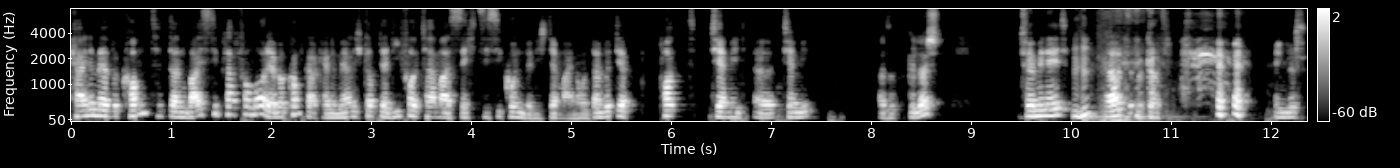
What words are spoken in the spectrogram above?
keine mehr bekommt, dann weiß die Plattform, oh, der bekommt gar keine mehr. Und ich glaube, der Default-Timer ist 60 Sekunden, bin ich der Meinung. Und dann wird der Pod termin, äh, termin also gelöscht. Terminate. Mhm. Ja, oh Gott. Englisch.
